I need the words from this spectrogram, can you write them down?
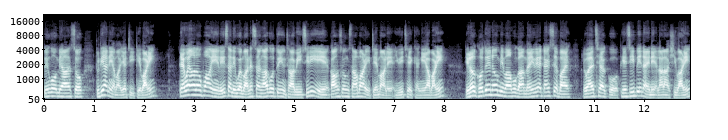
သွင်းဂိုးအများဆုံးဒုတိယနေရာမှာရပ်တည်ခဲ့ပါတယ်။ ပြိုင်ပွဲအလုံးပေါင်းရင်44ပွဲမှာ25ဂိုးသွင်းယူထားပြီးစီးရီး A ရဲ့အကောင်းဆုံးစားမတွေထဲမှာလည်းအရွေးချယ်ခံခဲ့ရပါတယ်။ဒီလိုဂိုးသွင်းနှုန်းမြန်မာမှုကမန်ယူရဲ့တိုက်စစ်ပိုင်းလိုအပ်ချက်ကိုဖြည့်ဆည်းပေးနိုင်တဲ့အလားအလာရှိပါတယ်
